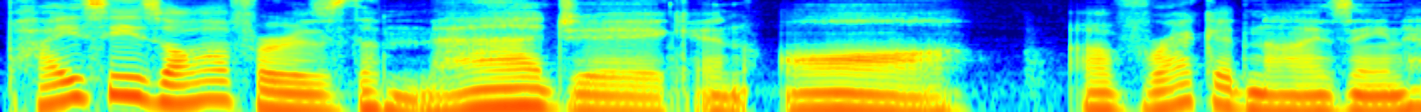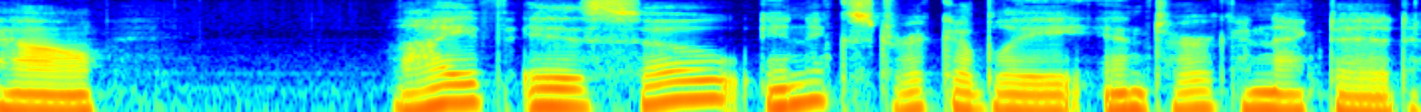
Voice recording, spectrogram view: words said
Pisces offers the magic and awe of recognizing how Life is so inextricably interconnected.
